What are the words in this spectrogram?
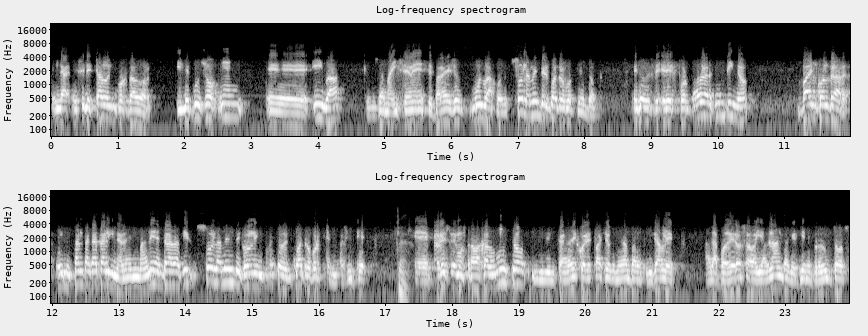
es el Estado importador y le puso un eh, IVA, que se llama ICMS para ellos, muy bajo, solamente el 4%. Entonces, el exportador argentino va a encontrar en Santa Catalina la manera de entrar a Brasil solamente con un impuesto del 4%. Así que eh, por eso hemos trabajado mucho y te agradezco el espacio que me dan para explicarle a la poderosa Bahía Blanca que tiene productos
